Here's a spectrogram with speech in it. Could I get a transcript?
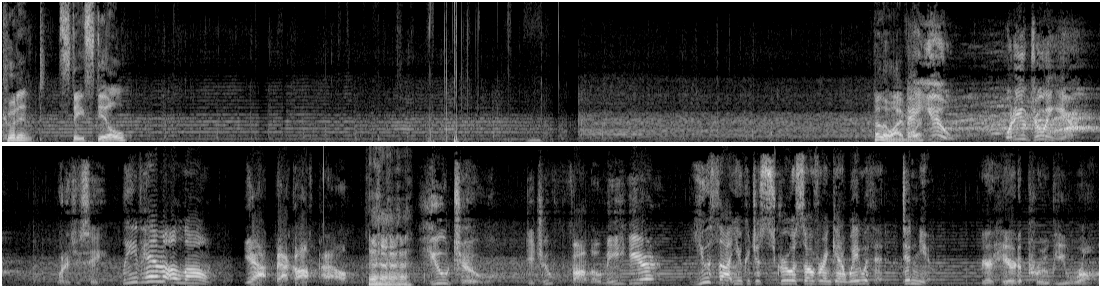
Couldn't stay still? Hello, Ivor. Hey, you! What are you doing here? What did you see? Leave him alone. Yeah, back off, pal. You two! Did you follow me here? You thought you could just screw us over and get away with it, didn't you? We're here to prove you wrong.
